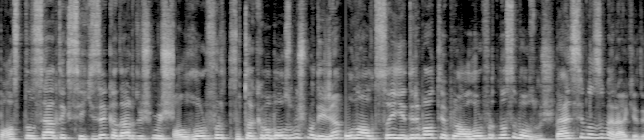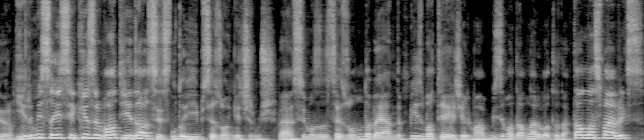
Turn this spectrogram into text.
Boston Celtics 8'e kadar düşmüş. Al Horford bu takımı bozmuş mu diyeceğim. 16 sayı 7 rebound yapıyor. Al Horford nasıl bozmuş? Ben Simmons'ı merak ediyorum. 20 sayı 8 rebound 7 asist. Bu da iyi bir sezon geçirmiş. Ben Simmons'ın sezonunu da beğendim. Biz batıya geçelim abi. Bizim adamlar batıda. Dallas Mavericks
